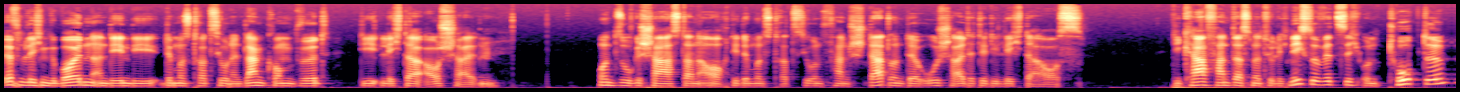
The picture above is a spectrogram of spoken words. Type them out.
öffentlichen Gebäuden, an denen die Demonstration entlangkommen wird, die Lichter ausschalten. Und so geschah es dann auch. Die Demonstration fand statt und der O schaltete die Lichter aus. Die K fand das natürlich nicht so witzig und tobte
